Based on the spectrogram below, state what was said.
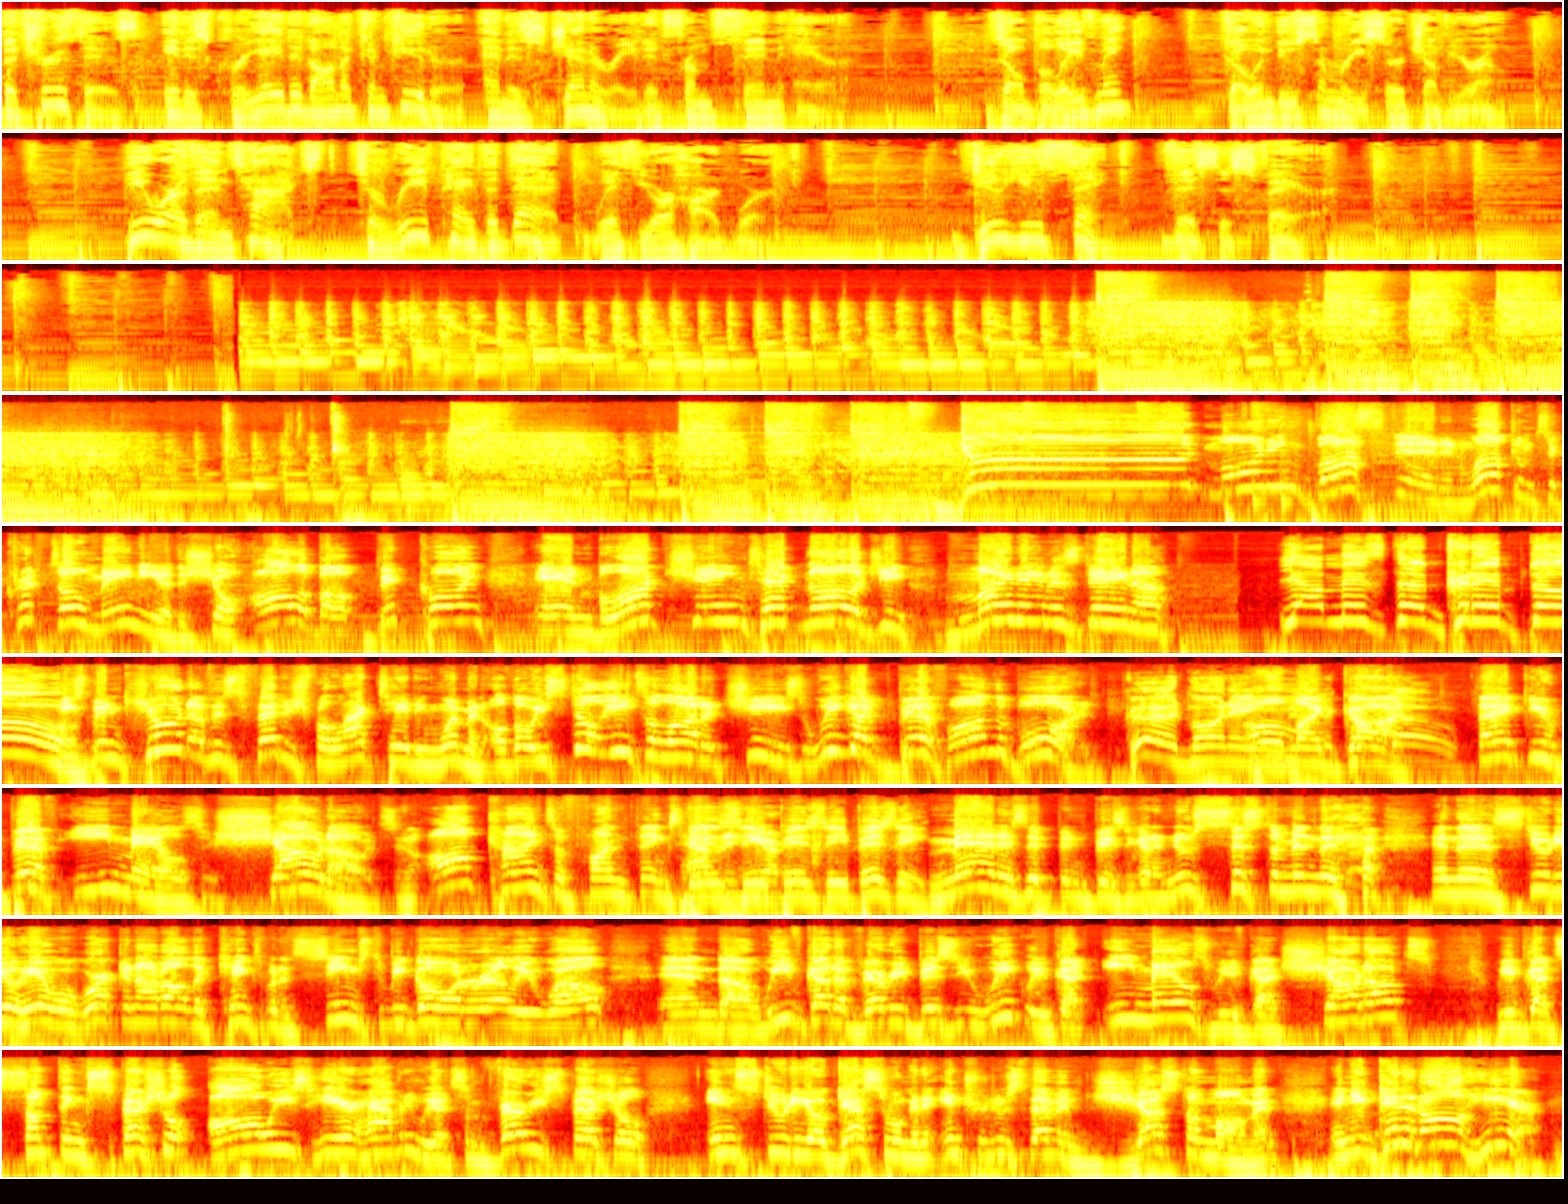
The truth is, it is created on a computer and is generated from thin air. Don't believe me? Go and do some research of your own. You are then taxed to repay the debt with your hard work. Do you think this is fair? Welcome to Cryptomania, the show all about Bitcoin and blockchain technology. My name is Dana. Yeah, Mr. Crypto! He's been cured of his fetish for lactating women, although he still eats a lot of cheese. We got Biff on the board. Good morning. Oh my Mr. God. Crypto. Thank you, Biff. Emails, shout outs, and all kinds of fun things happening Busy, here. busy, busy. Man, has it been busy. Got a new system in the in the studio here. We're working out all the kinks, but it seems to be going really well. And uh, we've got a very busy week. We've got emails, we've got shout outs. We've got something special always here happening. We got some very special in studio guests, and we're going to introduce them in just a moment. And you get it all here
